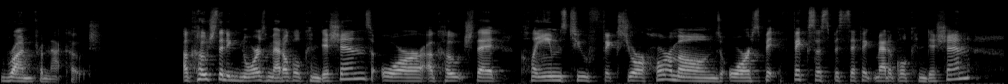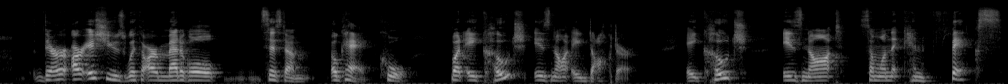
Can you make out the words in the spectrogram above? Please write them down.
Run from that coach. A coach that ignores medical conditions or a coach that claims to fix your hormones or sp- fix a specific medical condition there are issues with our medical system. Okay, cool. But a coach is not a doctor. A coach is not someone that can fix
